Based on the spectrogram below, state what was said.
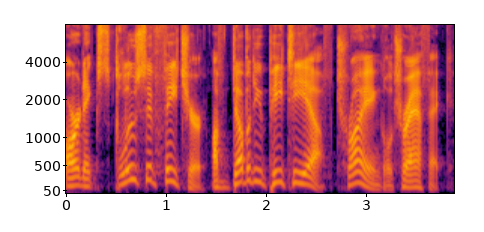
are an exclusive feature of WPTF Triangle Traffic.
